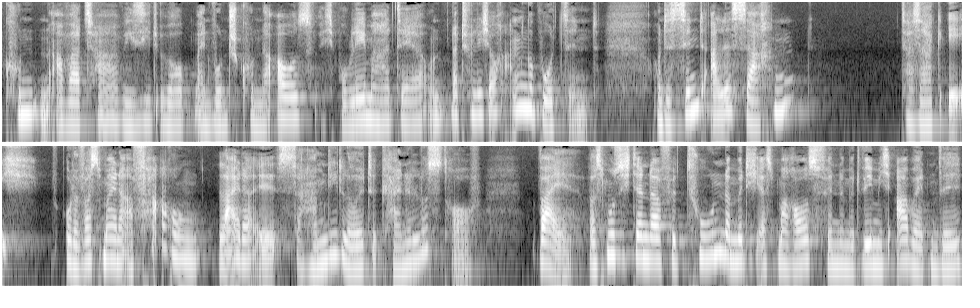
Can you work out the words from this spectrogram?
Kundenavatar, wie sieht überhaupt mein Wunschkunde aus? Welche Probleme hat der? Und natürlich auch Angebot sind. Und es sind alles Sachen, da sag ich, oder was meine Erfahrung leider ist, da haben die Leute keine Lust drauf. Weil, was muss ich denn dafür tun, damit ich erstmal rausfinde, mit wem ich arbeiten will?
